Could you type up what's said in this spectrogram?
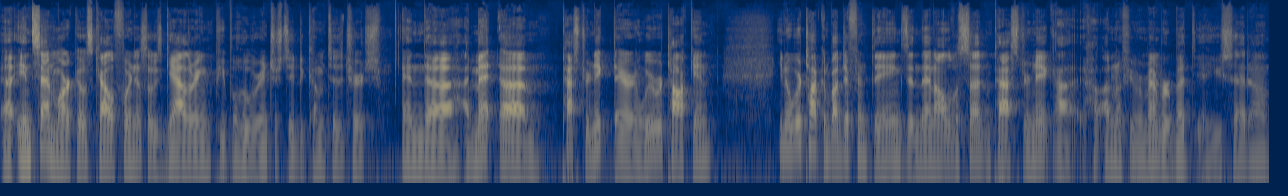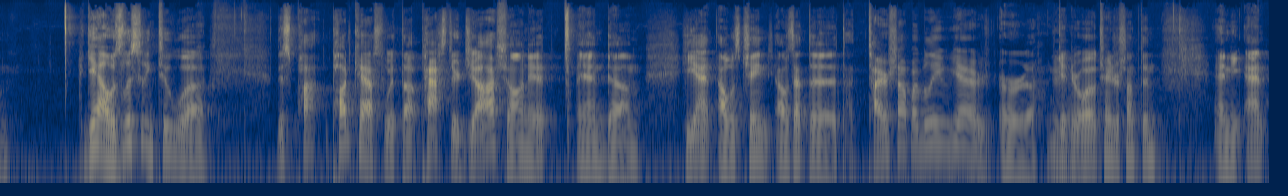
uh, in San Marcos, California. So I was gathering people who were interested to come to the church. And uh, I met um, Pastor Nick there, and we were talking. You know, we're talking about different things, and then all of a sudden, Pastor Nick, I, I don't know if you remember, but you said, um, "Yeah, I was listening to uh, this po- podcast with uh, Pastor Josh on it, and um, he had, I was change I was at the tire shop, I believe, yeah, or, or uh, getting your oil change or something, and he an-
